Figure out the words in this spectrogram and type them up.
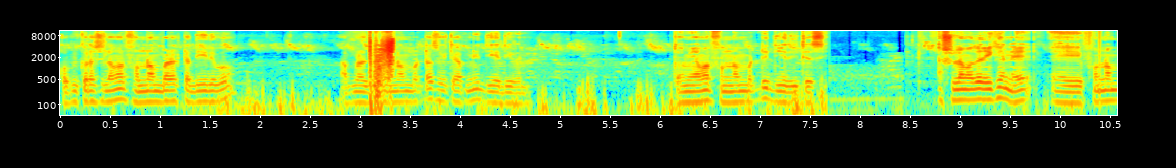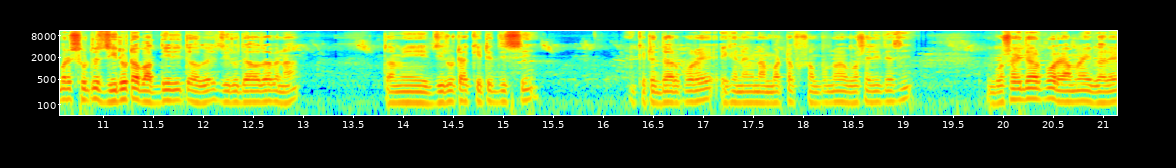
কপি করা ছিল আমার ফোন নাম্বার একটা দিয়ে দেবো। আপনার যে ফোন নাম্বারটা সেটা আপনি দিয়ে দিবেন। তো আমি আমার ফোন নাম্বারটি দিয়ে দিতেছি। আসলে আমাদের এখানে এই ফোন নাম্বারের শুধু জিরোটা বাদ দিয়ে দিতে হবে জিরো দেওয়া যাবে না। তো আমি জিরোটা কেটে দিচ্ছি। কেটে দেওয়ার পরে এখানে আমি নাম্বারটা সম্পূর্ণভাবে বসাই দিতেছি। বসাই দেওয়ার পরে আমরা এবারে,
